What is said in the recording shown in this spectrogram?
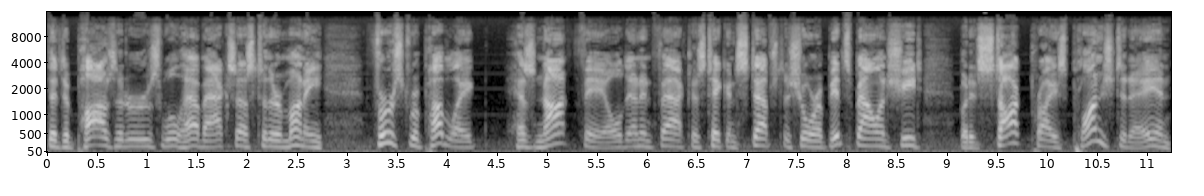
that depositors will have access to their money. First Republic has not failed and, in fact, has taken steps to shore up its balance sheet. But its stock price plunged today, and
